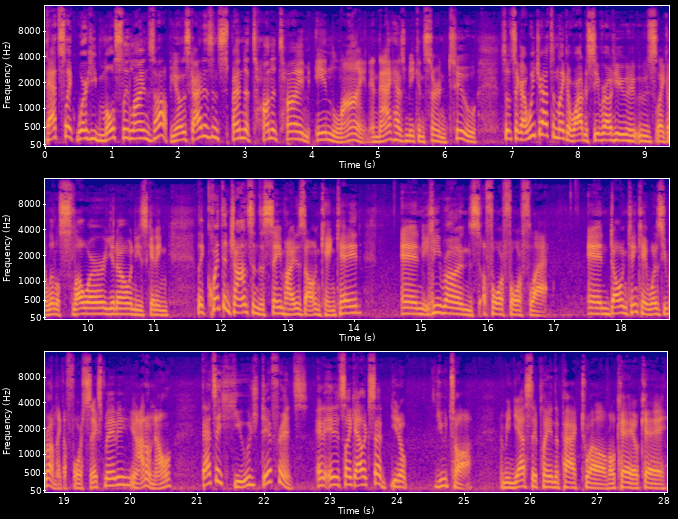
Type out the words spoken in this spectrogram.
that's like where he mostly lines up. You know, this guy doesn't spend a ton of time in line, and that has me concerned too. So it's like, are we drafting like a wide receiver out here who's like a little slower, you know, and he's getting like Quentin Johnston's the same height as Dalton Kincaid, and he runs a four four flat. And Dalton Kincaid, what does he run? Like a four six maybe? You know, I don't know. That's a huge difference. And, and it's like Alex said, you know, Utah. I mean, yes, they play in the Pac 12. Okay, okay.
